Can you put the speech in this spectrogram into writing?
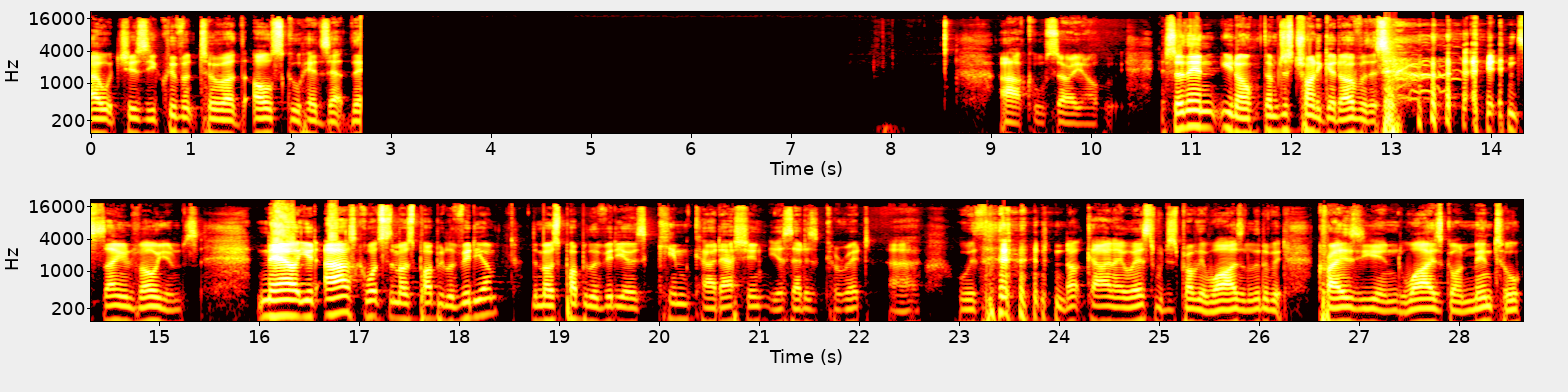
uh, which is the equivalent to uh, the old school heads out there. Ah, cool. Sorry, you know. So then, you know, I'm just trying to get over this insane volumes. Now, you'd ask what's the most popular video? The most popular video is Kim Kardashian. Yes, that is correct. Uh, with not Kanye West, which is probably why he's a little bit crazy and why he's gone mental,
